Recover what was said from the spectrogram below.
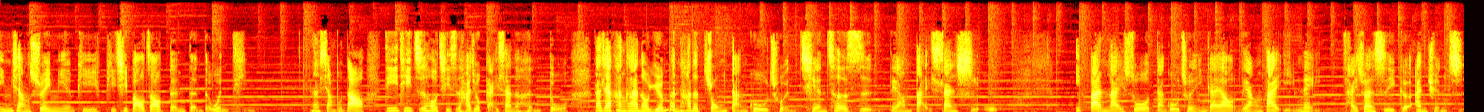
影响睡眠，脾脾气暴躁等等的问题。那想不到第一梯之后，其实他就改善了很多。大家看看哦，原本他的总胆固醇前测是两百三十五。一般来说，胆固醇应该要两百以内才算是一个安全值，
